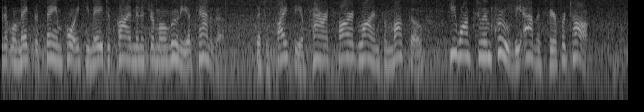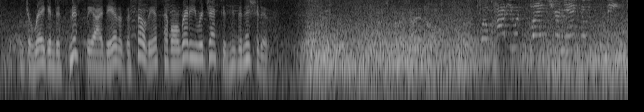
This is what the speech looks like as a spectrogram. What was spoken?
And it will make the same point he made to Prime Minister Mulroney of Canada that despite the apparent hard line from Moscow, he wants to improve the atmosphere for talks. Mr. Reagan dismissed the idea that the Soviets have already rejected his initiative. As far as I know. Well, how do you explain Chernenko's speech?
